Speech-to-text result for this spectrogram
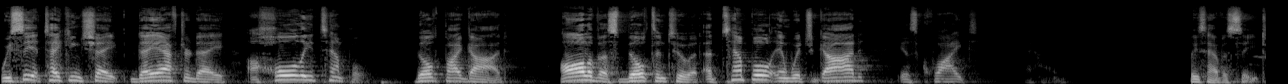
We see it taking shape day after day, a holy temple built by God, all of us built into it, a temple in which God is quite at home. Please have a seat.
